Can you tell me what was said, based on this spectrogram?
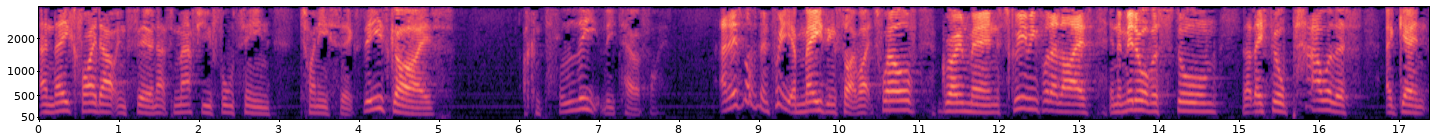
And they cried out in fear. And that's Matthew 14, 26. These guys are completely terrified. And this must have been a pretty amazing sight, right? Twelve grown men screaming for their lives in the middle of a storm that they feel powerless against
